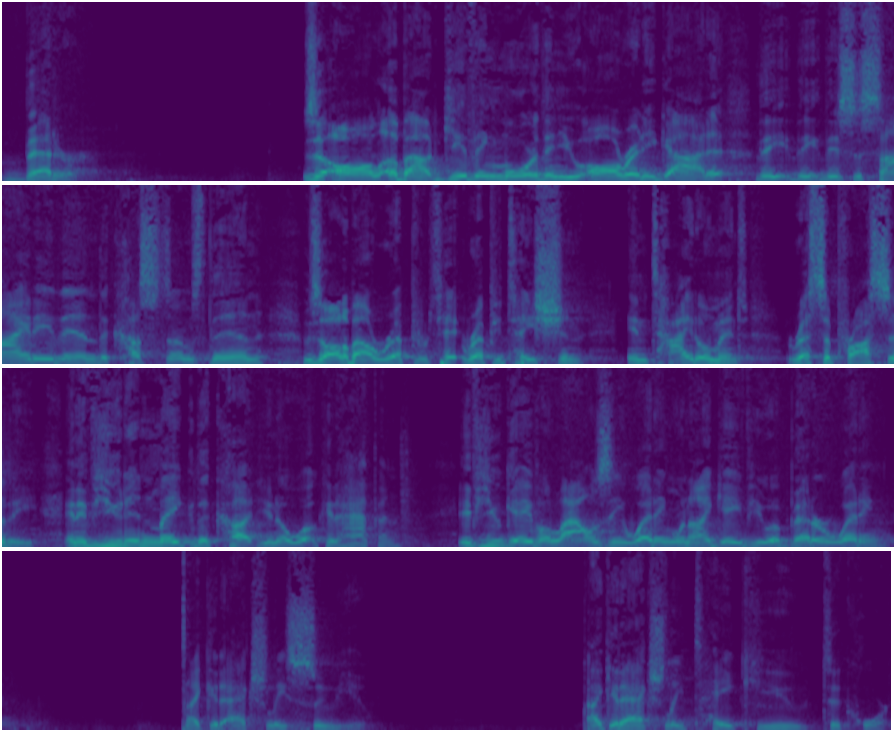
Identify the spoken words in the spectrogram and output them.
better. It's all about giving more than you already got. The, the, the society then, the customs then, it was all about reputa- reputation, entitlement, reciprocity. And if you didn't make the cut, you know what could happen? If you gave a lousy wedding when I gave you a better wedding, I could actually sue you. I could actually take you to court.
